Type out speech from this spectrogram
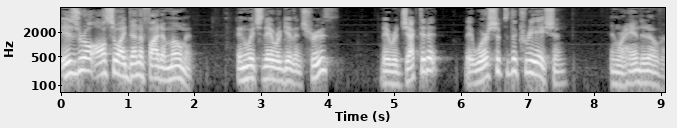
Israel also identified a moment in which they were given truth, they rejected it, they worshiped the creation, and were handed over.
